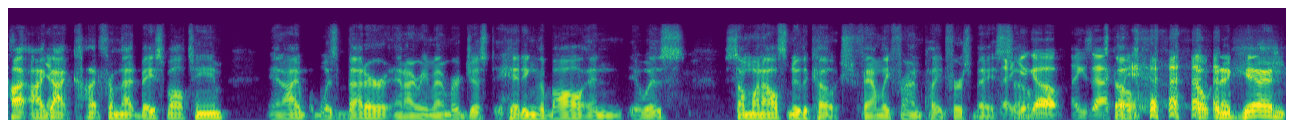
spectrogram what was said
cut i yeah. got cut from that baseball team and i was better and i remember just hitting the ball and it was someone else knew the coach family friend played first base there so, you go exactly so, so, and again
